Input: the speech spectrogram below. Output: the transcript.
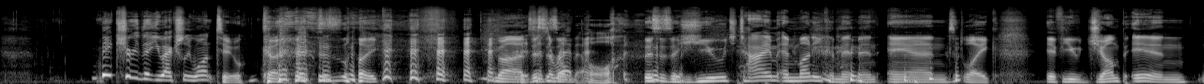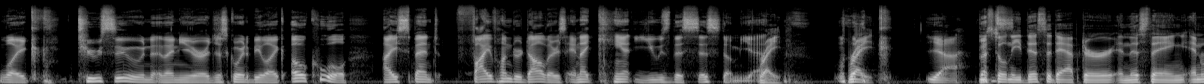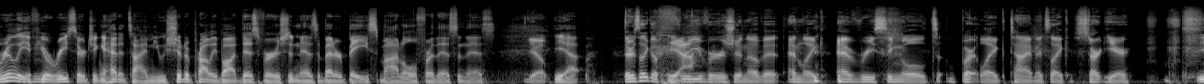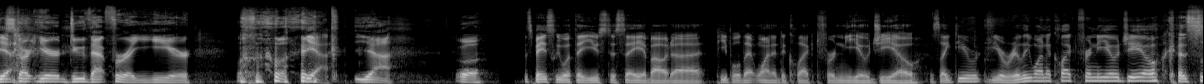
make sure that you actually want to. Because like uh, This, is, a rabbit hole. this is a huge time and money commitment and like if you jump in like too soon and then you're just going to be like oh cool i spent $500 and i can't use this system yet right. Right. yeah. You still need this adapter and this thing. And really, if mm-hmm. you're researching ahead of time, you should have probably bought this version as a better base model for this and this. yep Yep. there's like a free Yeah. version of it and like every single t- part like time it's like start here Yeah. start here do that for a year yeah. Yeah. Well, It's basically what they used to say about uh, people that wanted to collect for Neo Geo. It's like, do you do you really want to collect for Neo Geo? Because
